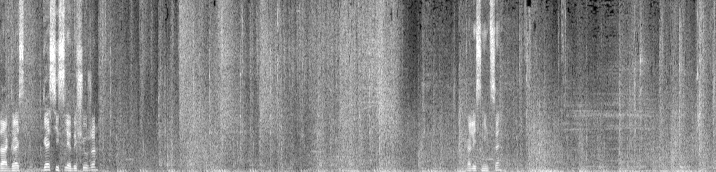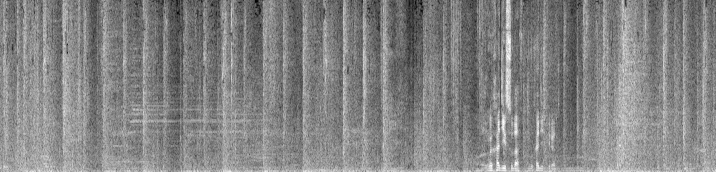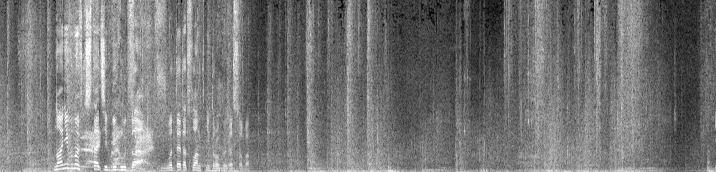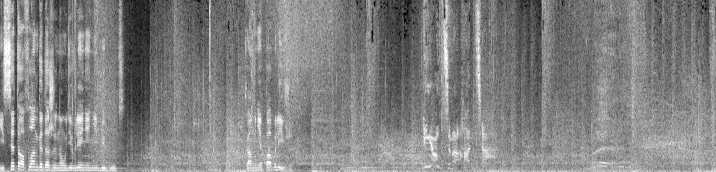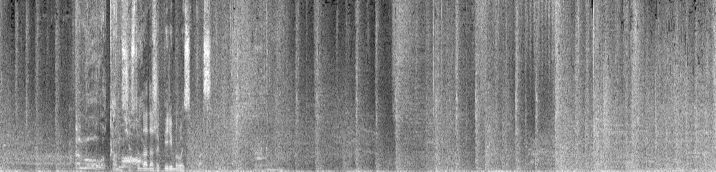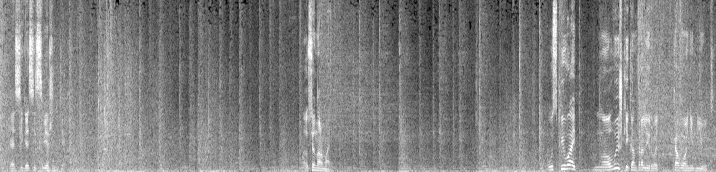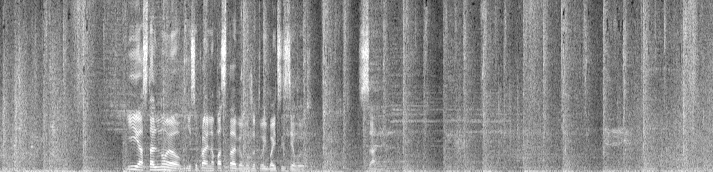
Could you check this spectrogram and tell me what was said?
Так, гаси следующий уже. Колесницы. Выходи сюда, выходи вперед. Но они вновь, кстати, бегут, да. Вот этот фланг не трогают особо. И с этого фланга даже на удивление не бегут ко мне поближе. The ultimate hunter! Сейчас туда даже перебросим вас. Гаси, гаси свеженьких. Ну, все нормально. Успевай э, вышки контролировать, кого они бьют. И остальное, если правильно поставил, уже твои бойцы сделают сами.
